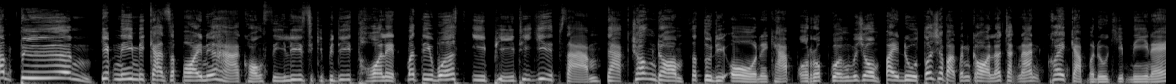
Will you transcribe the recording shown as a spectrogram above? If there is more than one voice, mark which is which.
Speaker 1: คำเตือน คลิปนี้มีการสปอยเนื้อหาของซีรีส์ Skibidi Toilet Multiverse EP ที่ 23 จากช่องดอมสตูดิโอนะครับ รบกวนคุณผู้ชมไปดูต้นฉบับกันก่อนแล้วจากนั้นค่อยกลับมาดูคลิปนี้นะ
